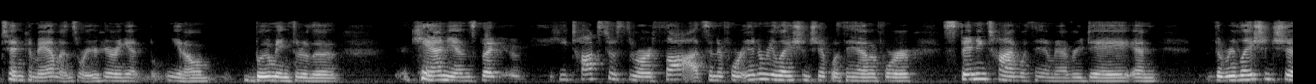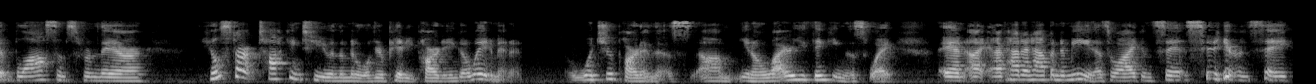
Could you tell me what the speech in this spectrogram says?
Ten Commandments where you're hearing it, you know, booming through the canyons, but he talks to us through our thoughts. And if we're in a relationship with him, if we're spending time with him every day and the relationship blossoms from there, he'll start talking to you in the middle of your pity party and go, wait a minute, what's your part in this? Um, you know, why are you thinking this way? and I, have had it happen to me. That's why I can sit here and say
